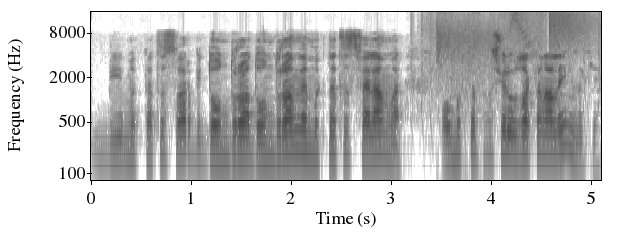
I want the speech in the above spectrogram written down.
Bir mıknatıs var. Bir donduran, donduran ve mıknatıs falan var. O mıknatısı şöyle uzaktan alayım mı ki?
